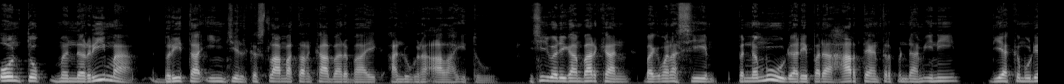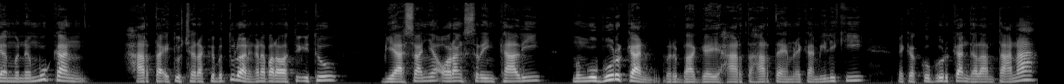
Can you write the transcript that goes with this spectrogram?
untuk menerima berita Injil keselamatan kabar baik anugerah Allah itu. Di sini juga digambarkan bagaimana si penemu daripada harta yang terpendam ini, dia kemudian menemukan harta itu secara kebetulan karena pada waktu itu Biasanya orang sering kali menguburkan berbagai harta-harta yang mereka miliki, mereka kuburkan dalam tanah,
